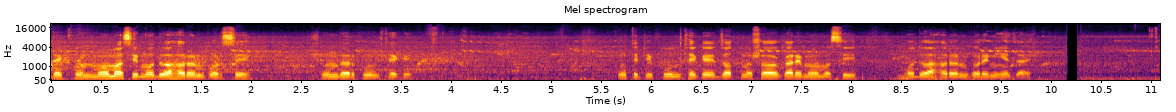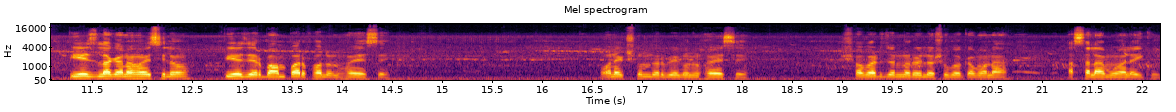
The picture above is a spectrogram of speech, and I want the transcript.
দেখুন, মৌমাছি মধু আহরণ করছে সুন্দর ফুল থেকে। প্রতিটি ফুল থেকে যত্ন সহকারে মৌমাছি মধু আহরণ করে নিয়ে যায়। পেঁয়াজ লাগানো হয়েছিল, পেঁয়াজের বাম্পার ফলন হয়েছে। অনেক সুন্দর বেগুন হয়েছে। সবার জন্য রইল শুভকামনা। আসসালামু আলাইকুম।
